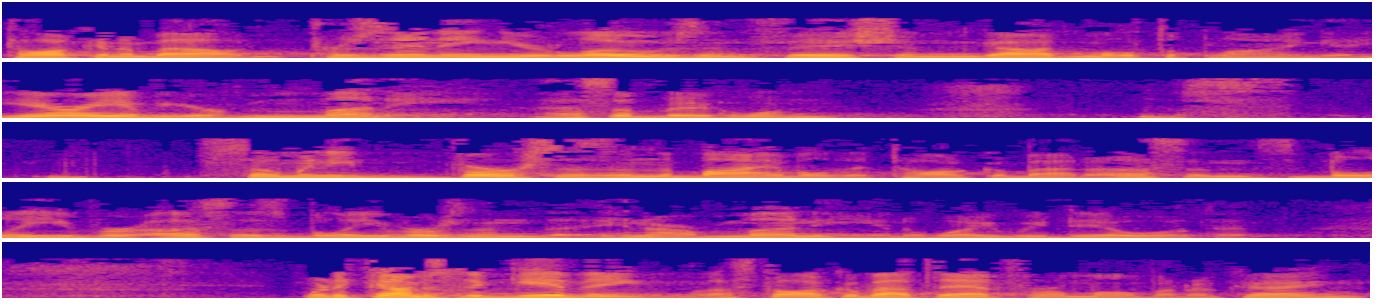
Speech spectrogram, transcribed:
talking about presenting your loaves and fish and God multiplying it. The area of your money. That's a big one. So many verses in the Bible that talk about us as believer, us as believers in, in our money and the way we deal with it. When it comes to giving, let's talk about that for a moment, okay?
